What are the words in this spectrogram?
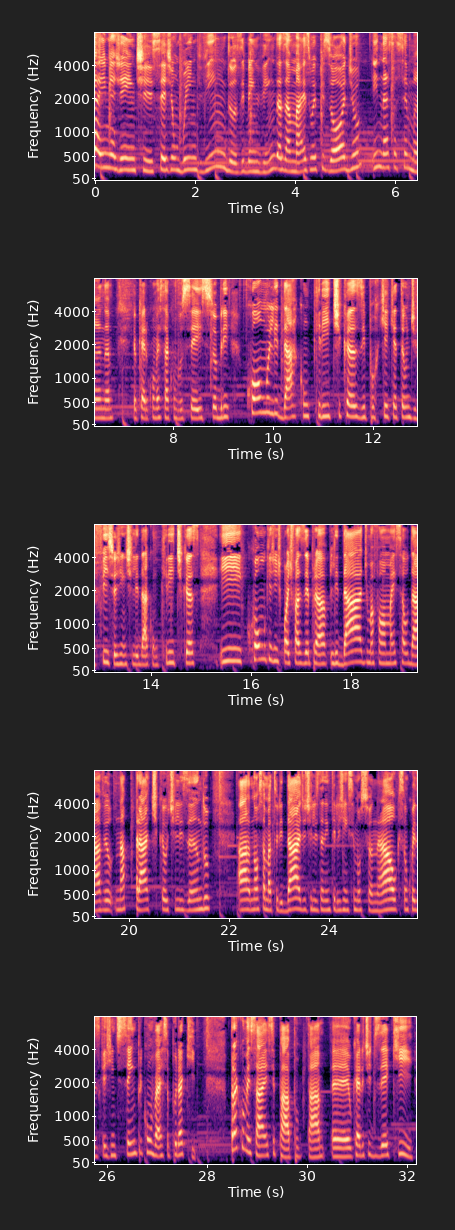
E aí, minha gente, sejam bem-vindos e bem-vindas a mais um episódio. E nessa semana eu quero conversar com vocês sobre como lidar com críticas e por que, que é tão difícil a gente lidar com críticas e como que a gente pode fazer para lidar de uma forma mais saudável na prática, utilizando a nossa maturidade, utilizando a inteligência emocional, que são coisas que a gente sempre conversa por aqui. Para começar esse papo, tá? É, eu quero te dizer que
